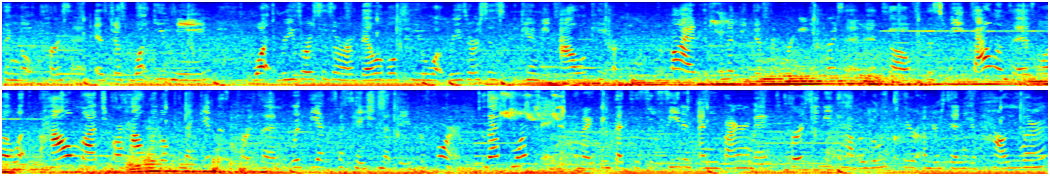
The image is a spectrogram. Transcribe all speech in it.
single person is just what you need, what resources are available to you, what resources can be allocated or can provide is going to be different for each person. And so the sweet balance is, well, how much or how little can I give this person with the expectation that they perform? So that's one thing. And I think that to succeed in any environment, first you need to have a really clear understanding of how you learn,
